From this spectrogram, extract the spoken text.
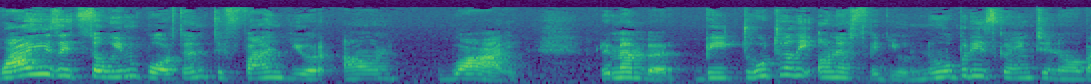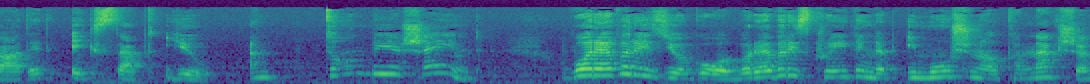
why is it so important to find your own why Remember, be totally honest with you. Nobody's going to know about it except you. And don't be ashamed. Whatever is your goal, whatever is creating that emotional connection,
